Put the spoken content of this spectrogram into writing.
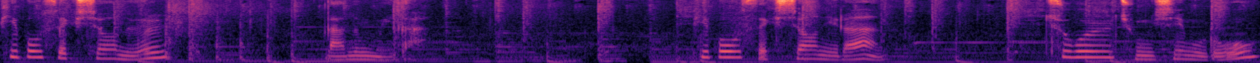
피봇 섹션을 나눕니다. 피봇 섹션이란 축을 중심으로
